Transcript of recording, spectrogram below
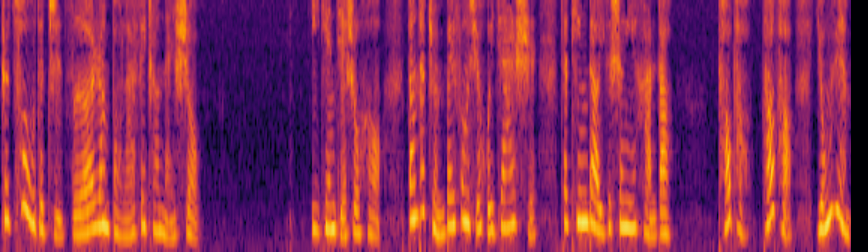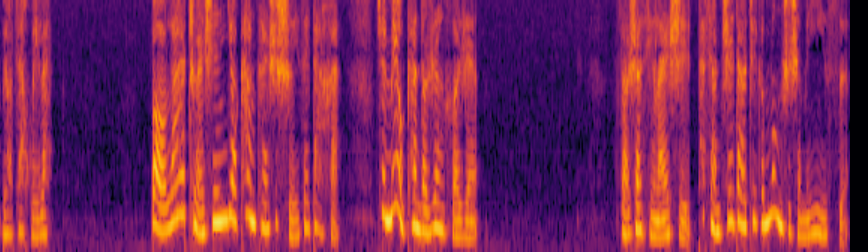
这错误的指责让宝拉非常难受。一天结束后，当他准备放学回家时，他听到一个声音喊道：“逃跑，逃跑，永远不要再回来！”宝拉转身要看看是谁在大喊，却没有看到任何人。早上醒来时，他想知道这个梦是什么意思。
